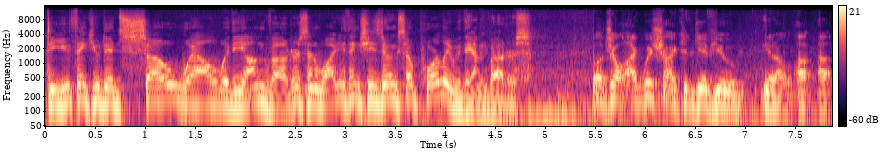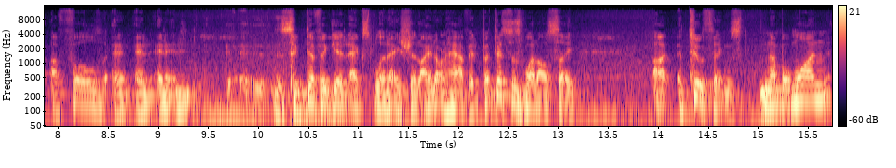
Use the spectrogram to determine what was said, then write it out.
do you think you did so well with young voters, and why do you think she's doing so poorly with young voters? Well, Joe, I wish I could give you, you know, a, a, full and, and, and uh, significant explanation. I don't have it, but this is what I'll say. Uh, two things. Number one,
